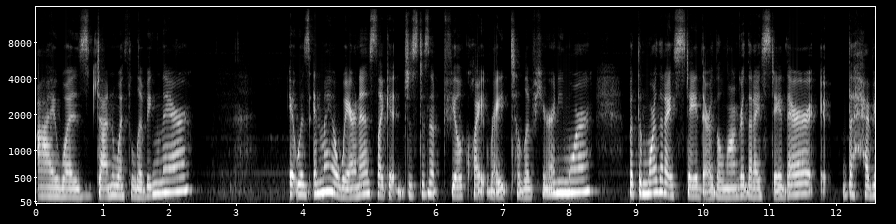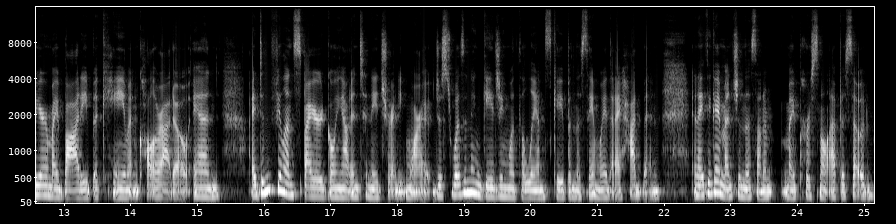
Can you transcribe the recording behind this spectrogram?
I was done with living there, it was in my awareness like it just doesn't feel quite right to live here anymore. But the more that I stayed there, the longer that I stayed there, it, the heavier my body became in Colorado. And I didn't feel inspired going out into nature anymore. I just wasn't engaging with the landscape in the same way that I had been. And I think I mentioned this on a, my personal episode.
